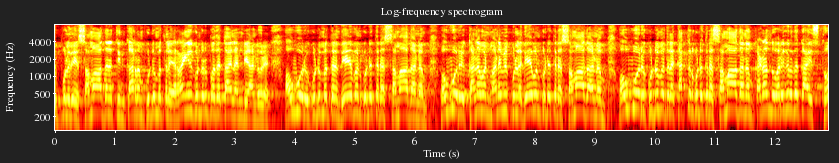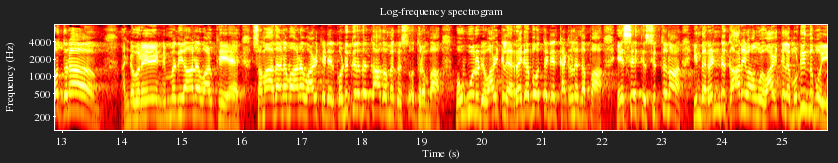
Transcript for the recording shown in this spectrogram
இப்பொழுதே சமாதானத்தின் காரணம் குடும்பத்தில் இறங்கி கொண்டிருப்பதற்காக நன்றி ஆண்டவர். ஒவ்வொரு குடும்பத்திலும் தேவன் கொடுக்கிற சமாதானம் ஒவ்வொரு கணவன் மனைவிக்குள்ள தேவன் கொடுக்கிற சமாதானம் ஒவ்வொரு குடும்பத்தில் கத்தர் கொடுக்கிற சமாதானம் கடந்து வருகிறதுக்காய் ஸ்தோத்திரம். அண்டவரே நிம்மதியான வாழ்க்கையை சமாதானமான வாழ்க்கை நீர் கொடுக்கிறதுக்காக உமக்கு ஸ்தோத்திரம்பா. ஒவ்வொருடைய வாழ்க்கையில ரெகபோத்தை நீர் கட்டளுங்கப்பா. எசேக்கு சித்துனா இந்த ரெண்டு காரியம் அவங்க வாழ்க்கையில முடிந்து போய்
